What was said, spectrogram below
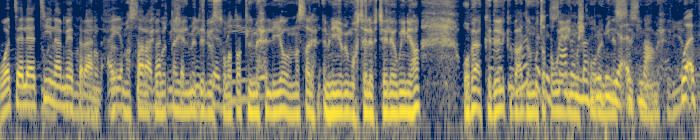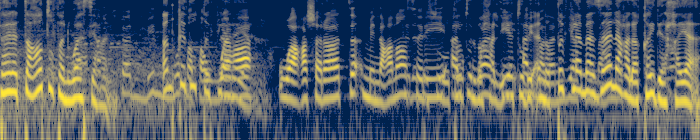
وثلاثين مترا أي مصالح الوقاية المدني والسلطات المحلية والمصالح الأمنية بمختلف تلاوينها وبعد كذلك بعض المتطوعين المشكورين من أجمع وأثارت تعاطفا واسعا. أنقذوا الطفل ريان وعشرات من عناصر السلطات المحلية بأن الطفل ما زال على قيد الحياة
